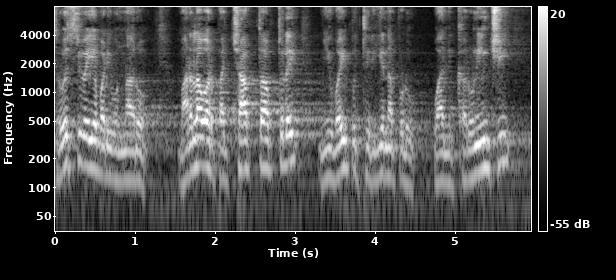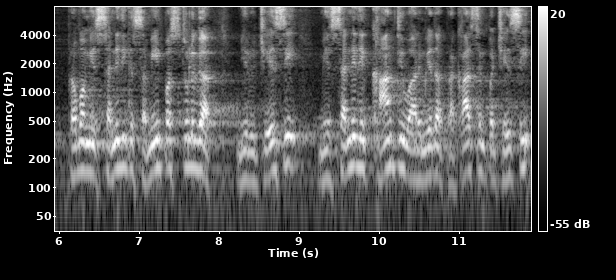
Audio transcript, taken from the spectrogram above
త్రోసివేయబడి ఉన్నారో మరల వారు పశ్చాత్తాప్తులై మీ వైపు తిరిగినప్పుడు వారిని కరుణించి ప్రభు మీ సన్నిధికి సమీపస్తులుగా మీరు చేసి మీ సన్నిధి కాంతి వారి మీద ప్రకాశింపచేసి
